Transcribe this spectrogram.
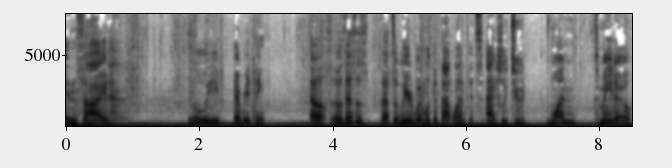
inside. I'm gonna leave everything else. Oh, this is, that's a weird one. Look at that one. It's actually two, one tomato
